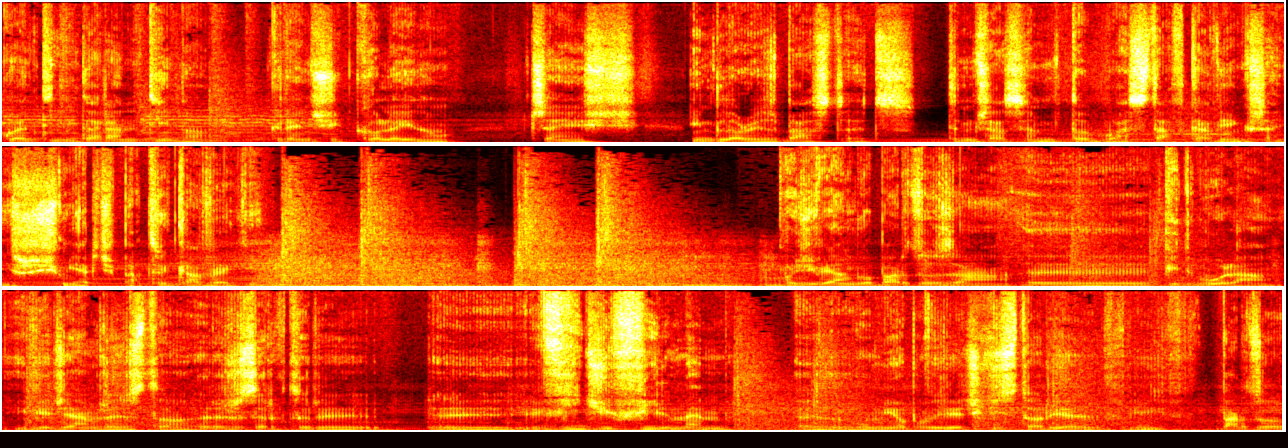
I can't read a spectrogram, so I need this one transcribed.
Quentin Tarantino kręci kolejną część Inglourious Basterds. Tymczasem to była stawka większa niż śmierć Patryka Wegi. Podziwiałem go bardzo za y, Pitbulla i wiedziałem, że jest to reżyser, który y, widzi filmem, y, umie opowiedzieć historię i bardzo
